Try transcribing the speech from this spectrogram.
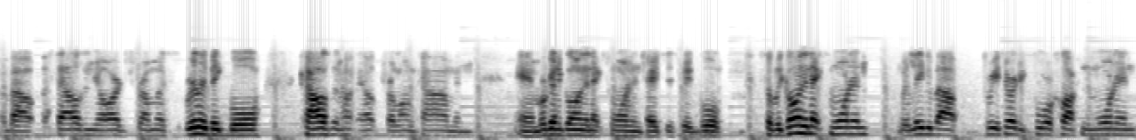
about a thousand yards from us. Really big bull. Kyle's been hunting elk for a long time, and and we're going to go in the next morning and chase this big bull. So we go in the next morning. We leave about 3:30, 4 o'clock in the morning,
